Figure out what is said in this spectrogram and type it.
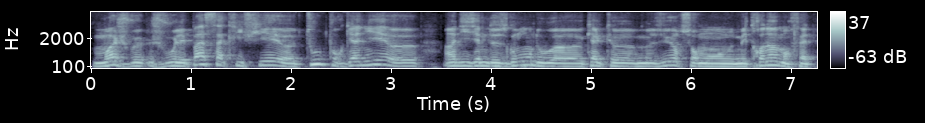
moi, je ne voulais pas sacrifier euh, tout pour gagner un dixième de seconde ou quelques mesures sur mon métronome, en fait.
